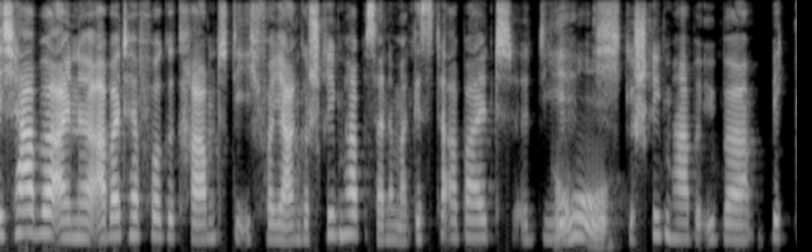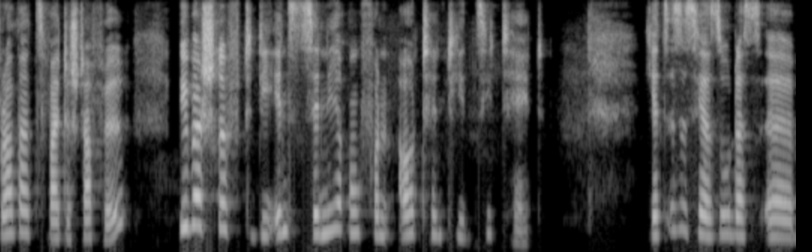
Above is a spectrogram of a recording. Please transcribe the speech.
Ich habe eine Arbeit hervorgekramt, die ich vor Jahren geschrieben habe. Es ist eine Magisterarbeit, äh, die oh. ich geschrieben habe über Big Brother, zweite Staffel. Überschrift Die Inszenierung von Authentizität. Jetzt ist es ja so, dass äh,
